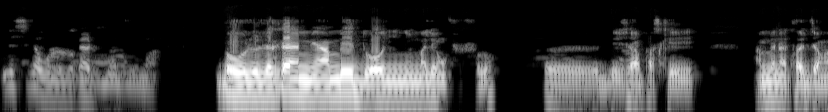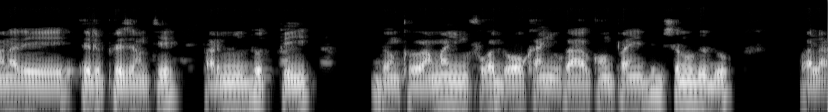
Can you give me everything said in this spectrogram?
i bɛ se ka welewelekan jumɛn d'u ma? bon welewelekan ye min ye an bɛ dugawu ɲini maliyɛnw fɛ fɔlɔ euh, déjà parce que an bɛna taa jamana de représenter parmi d'autres pays donc an b'a ɲini fo ka dugawu k'an ye u ka accompagner denmisɛnninw de don voilà.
